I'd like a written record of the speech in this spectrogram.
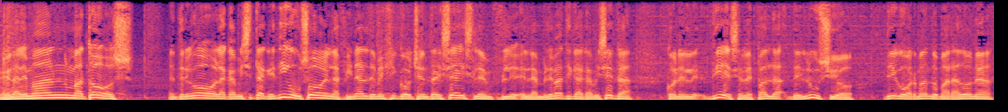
El alemán Matos entregó la camiseta que Diego usó en la final de México 86, la, emblemática camiseta con el 10 en la espalda de Lucio Diego Armando Maradona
